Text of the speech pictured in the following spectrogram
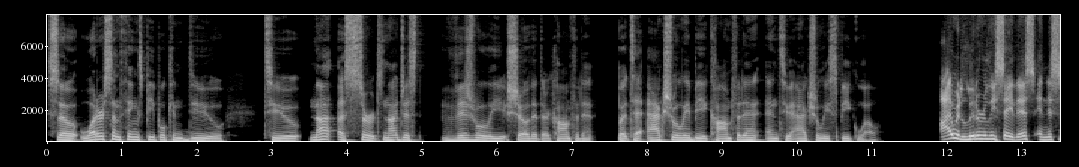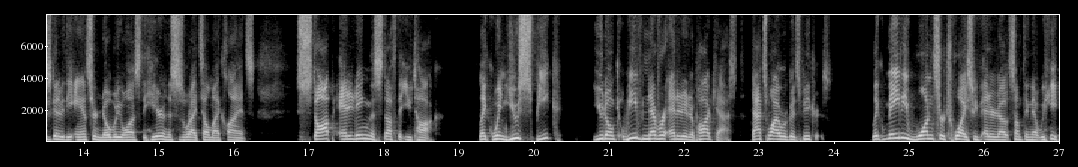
So, what are some things people can do to not assert, not just visually show that they're confident, but to actually be confident and to actually speak well? I would literally say this, and this is going to be the answer nobody wants to hear. And this is what I tell my clients stop editing the stuff that you talk. Like when you speak, you don't, we've never edited a podcast. That's why we're good speakers. Like maybe once or twice we've edited out something that we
